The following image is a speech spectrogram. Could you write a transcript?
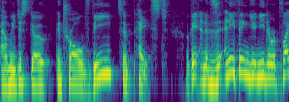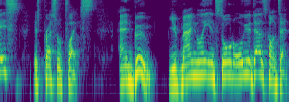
and we just go Control V to paste. Okay, and if there's anything you need to replace, just press replace. And boom, you've manually installed all your Daz content.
